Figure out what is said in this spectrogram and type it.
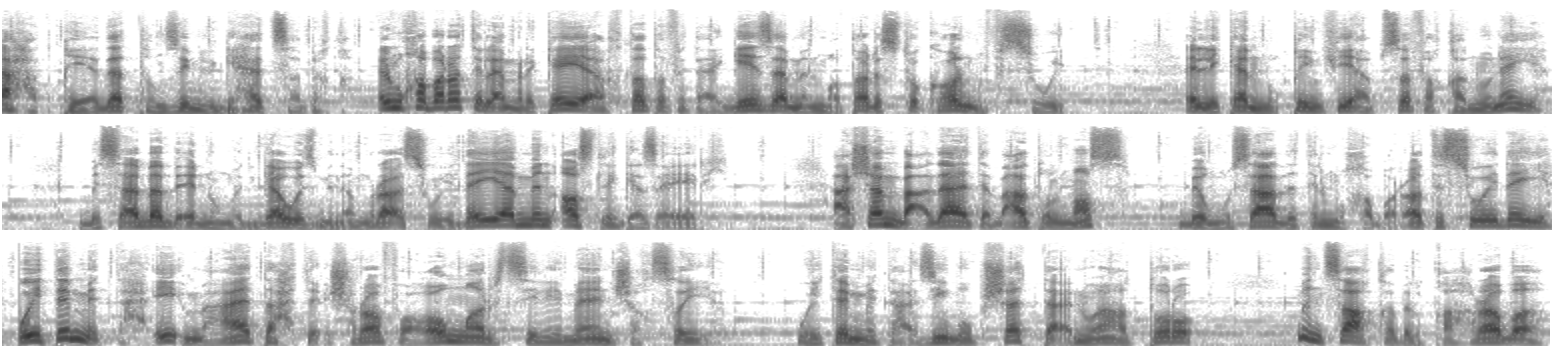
أحد قيادات تنظيم الجهاد سابقا المخابرات الأمريكية اختطفت عجيزة من مطار ستوكهولم في السويد اللي كان مقيم فيها بصفة قانونية بسبب إنه متجوز من امرأة سويدية من أصل جزائري. عشان بعدها تبعته لمصر بمساعدة المخابرات السويدية ويتم التحقيق معاه تحت إشراف عمر سليمان شخصيا. ويتم تعذيبه بشتى أنواع الطرق من صعق بالكهرباء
